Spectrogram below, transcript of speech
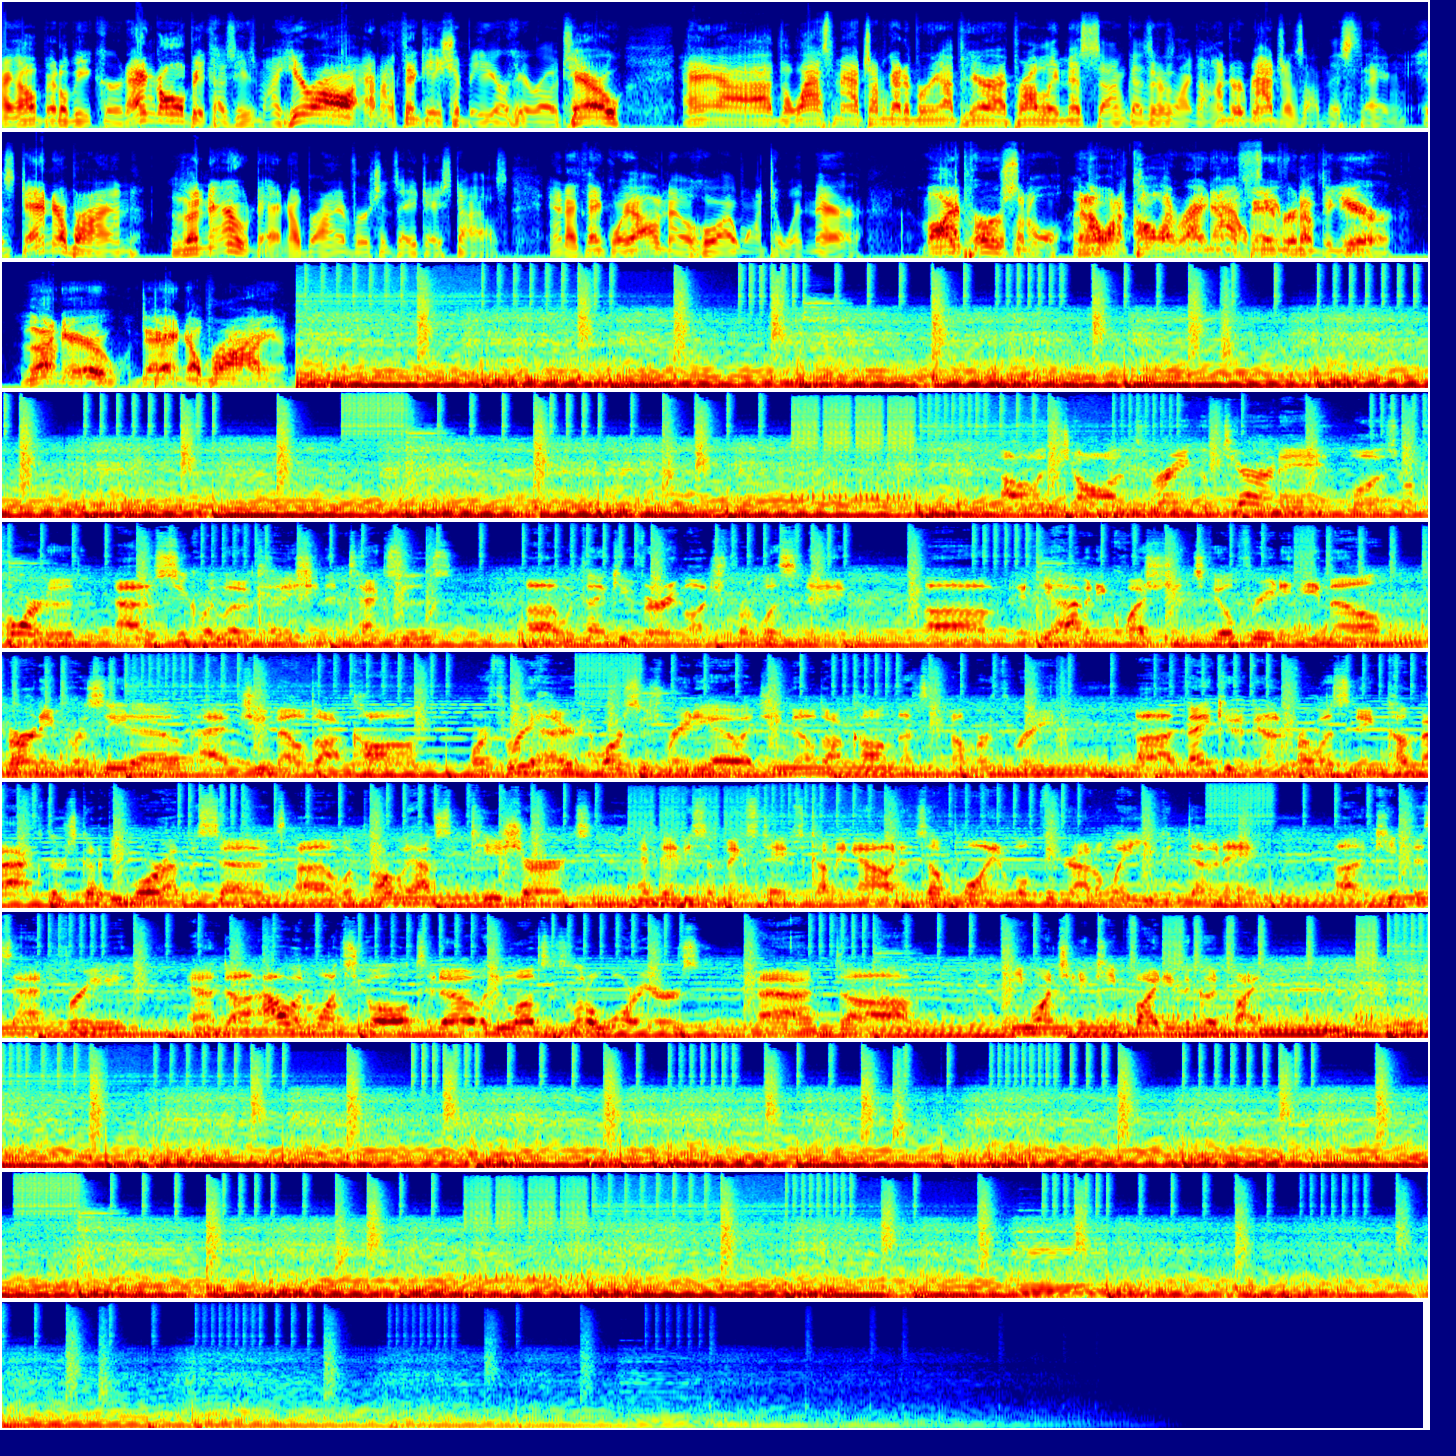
I hope it'll be Kurt Angle because he's my hero, and I think he should be your hero too. And uh, the last match I'm going to bring up here, I probably missed some because there's like 100 matches on this thing, is Daniel Bryan, the new Daniel Bryan versus AJ Styles. And I think we all know who I want to win there. My personal, and I want to call it right now, favorite of the year, the new Daniel Bryan. Was recorded at a secret location in Texas. Uh, we thank you very much for listening. Um, if you have any questions, feel free to email BerniePresido at gmail.com or three horses radio at gmail.com. That's the number three. Uh, thank you again for listening. Come back. There's going to be more episodes. Uh, we'll probably have some t shirts and maybe some mixtapes coming out. At some point, we'll figure out a way you can donate uh, keep this ad free. And uh, Alan wants you all to know he loves his little warriors and uh, he wants you to keep fighting the good fight.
